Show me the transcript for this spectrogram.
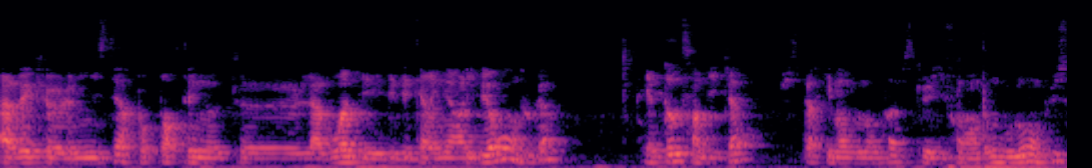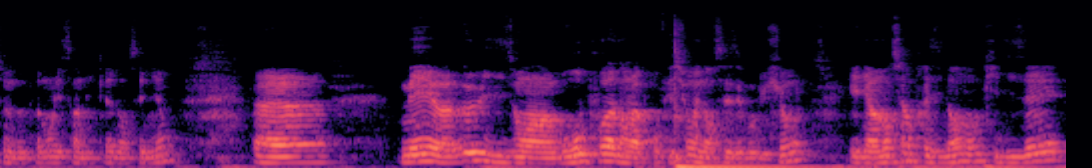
avec euh, le ministère pour porter euh, la voix des, vétérinaires libéraux en tout cas. Il y a d'autres syndicats, j'espère qu'ils m'en voudront pas parce qu'ils font un bon boulot en plus, notamment les syndicats d'enseignants. Euh, mais eux, ils ont un gros poids dans la profession et dans ses évolutions. Et il y a un ancien président qui disait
